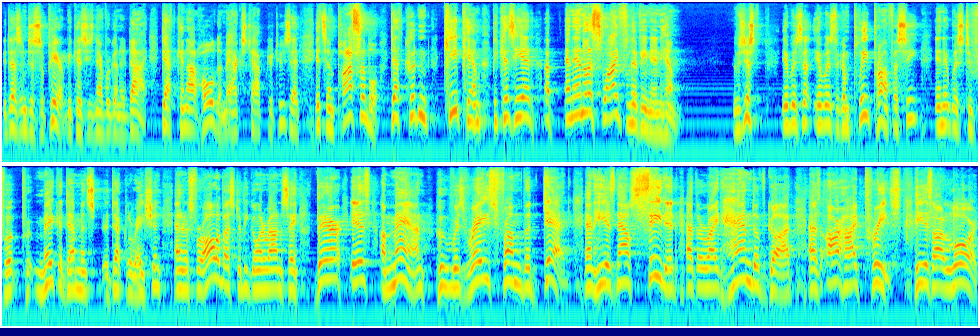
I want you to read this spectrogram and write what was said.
It doesn't disappear because he's never going to die. Death cannot hold him. Acts chapter 2 said it's impossible. Death couldn't keep him because he had a, an endless life living in him. It was just it was a, it was a complete prophecy, and it was to make a, demonst- a declaration, and it was for all of us to be going around and saying, There is a man who was raised from the dead, and he is now seated at the right hand of God as our high priest. He is our Lord,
